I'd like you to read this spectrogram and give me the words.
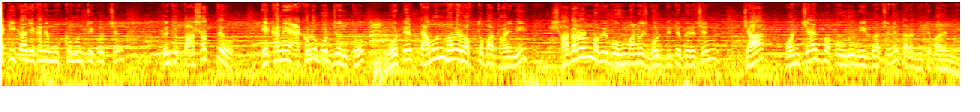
একই কাজ এখানে মুখ্যমন্ত্রী করছেন। কিন্তু তা সত্ত্বেও এখানে এখনও পর্যন্ত ভোটে তেমনভাবে রক্তপাত হয়নি। সাধারণভাবে বহু মানুষ ভোট দিতে পেরেছেন যা পঞ্চায়েত বা পৌর নির্বাচনে তারা দিতে পারেননি।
